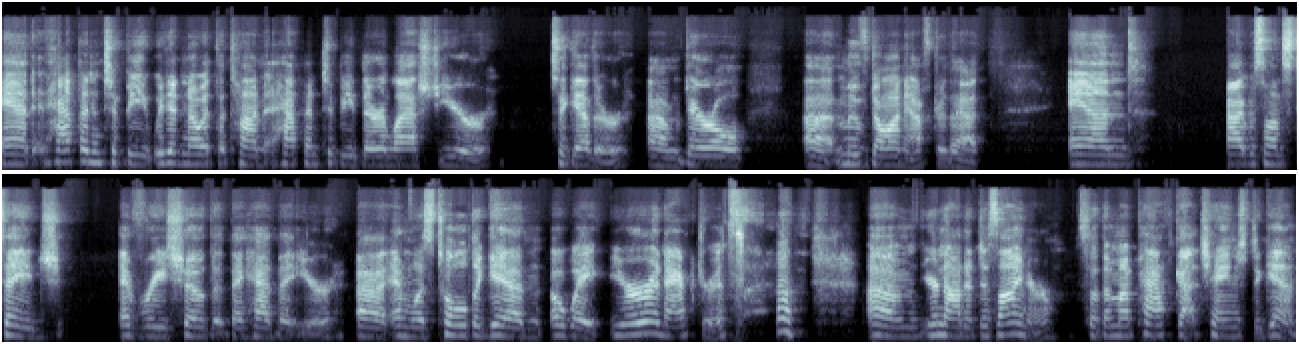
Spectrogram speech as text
And it happened to be, we didn't know at the time, it happened to be their last year together. Um, Daryl uh, moved on after that. And I was on stage every show that they had that year uh, and was told again, oh, wait, you're an actress. um, you're not a designer. So then my path got changed again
